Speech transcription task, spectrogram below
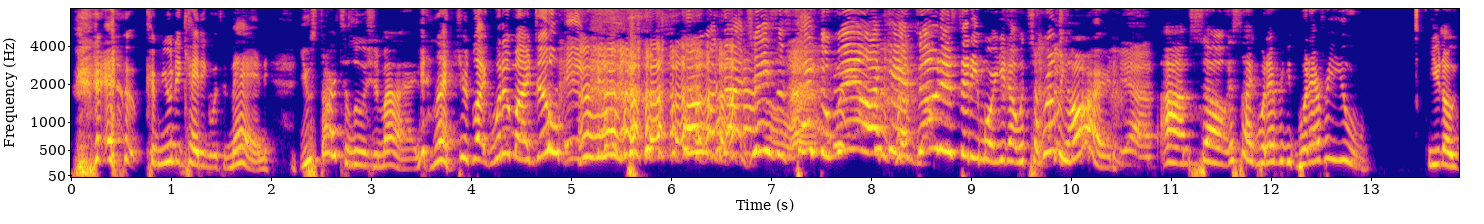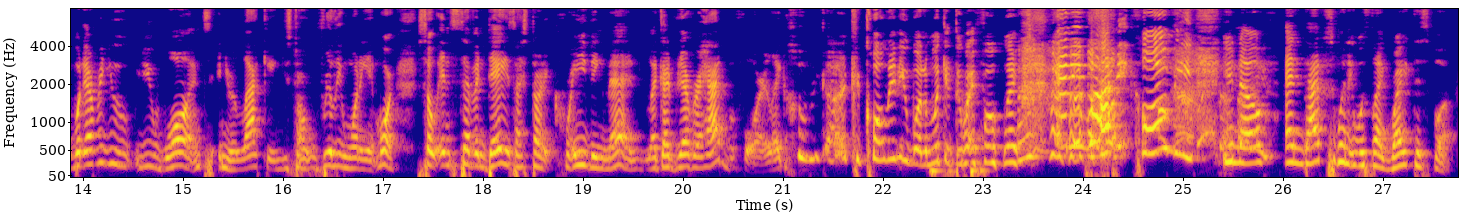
communicating with men, you start to lose your mind. like you're like, what am I doing? oh my God, Jesus, take the wheel. I can't do this anymore. You know, it's really hard. yeah. Um, so it's like whatever you, whatever you, you know, whatever you you want and you're lacking, you start really wanting it more. So in seven days, I started craving men like I've never had before. Like, oh my god, I could call anyone. I'm looking through my phone like anybody call me, you know. And that's when it was like, write this book.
